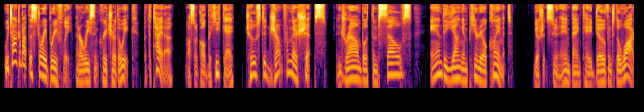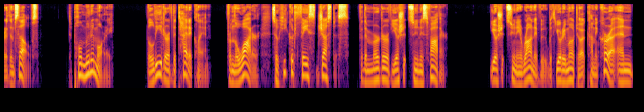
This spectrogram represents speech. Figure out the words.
We talked about this story briefly in a recent Creature of the Week, but the Taira, also called the Heike, chose to jump from their ships and drown both themselves and the young imperial claimant. Yoshitsune and Benkei dove into the water themselves to pull Munemori, the leader of the Taira clan, from the water so he could face justice for the murder of Yoshitsune's father. Yoshitsune rendezvoused with Yorimoto at Kamakura and,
